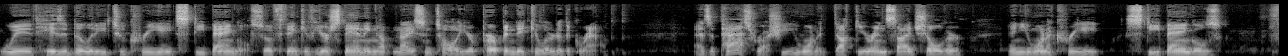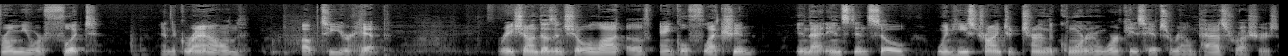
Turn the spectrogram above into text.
with his ability to create steep angles. So if think if you're standing up nice and tall, you're perpendicular to the ground. As a pass rusher, you want to duck your inside shoulder and you want to create steep angles from your foot and the ground up to your hip. Rashan doesn't show a lot of ankle flexion in that instance, so when he's trying to turn the corner and work his hips around pass rushers,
